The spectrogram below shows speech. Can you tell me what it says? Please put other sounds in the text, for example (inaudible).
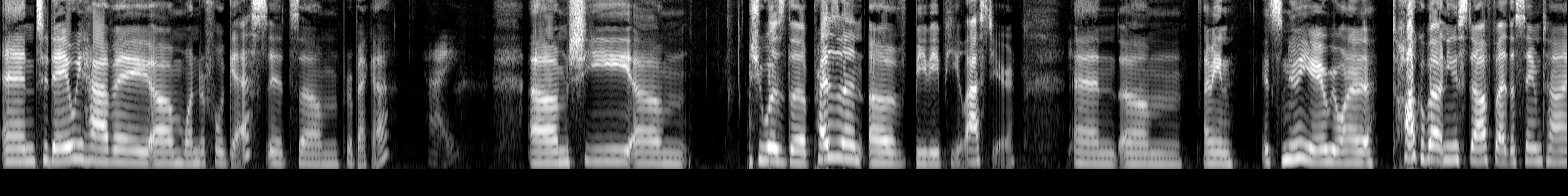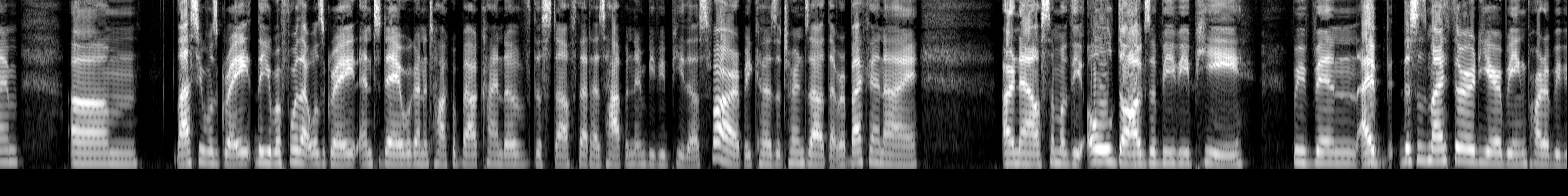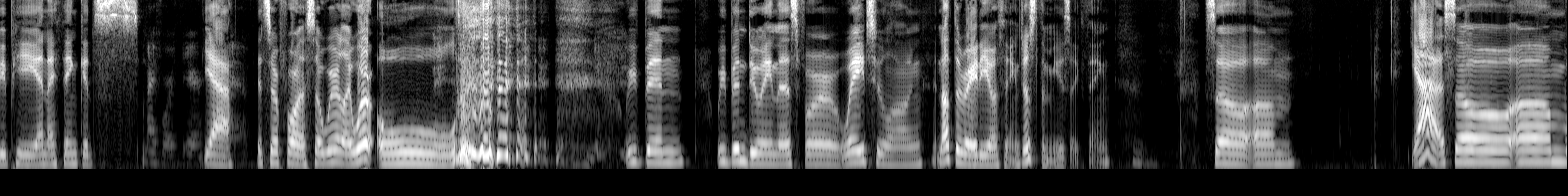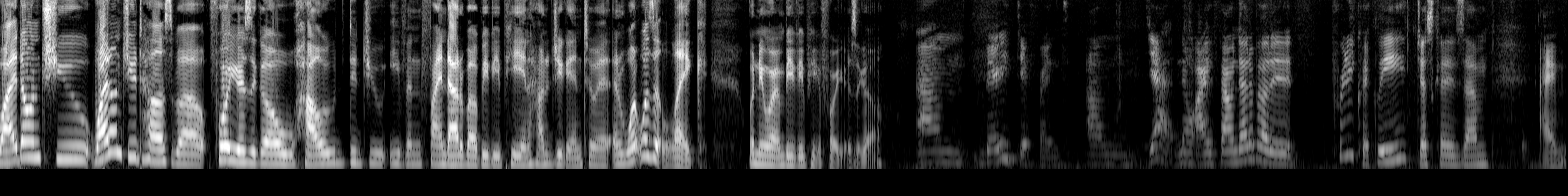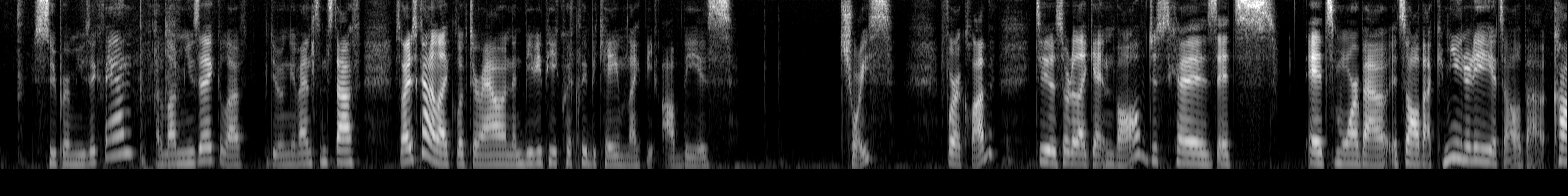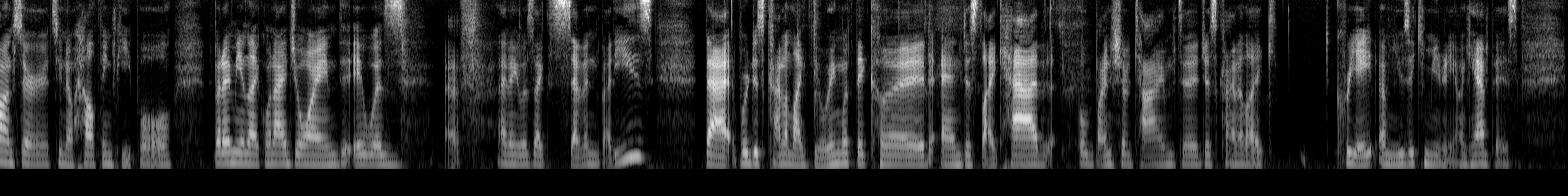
And today we have a um, wonderful guest. It's um, Rebekka. Hi. Um, she um, she was the president of BVP last year, and um, I mean it's New Year. We want to talk about new stuff, but at the same time, um, last year was great. The year before that was great, and today we're going to talk about kind of the stuff that has happened in BVP thus far. Because it turns out that Rebekka and I are now some of the old dogs of BVP. We've been I this is my third year being part of BVP, and I think it's My fourth year. yeah, it's our fourth. So we're like we're old. (laughs) we've been we've been doing this for way too long. Not the radio thing, just the music thing. So um yeah, so um why don't you why don't you tell us about 4 years ago how did you even find out about BVP and how did you get into it and what was it like when you were in BVP 4 years ago? Um, very different. Um, yeah, no, I found out about it pretty quickly just because um, I'm super music fan. I love music, love doing events and stuff. So I just kind of like looked around, and BVP quickly became like the obvious choice for a club to sort of like get involved, just because it's it's more about it's all about community, it's all about concerts, you know, helping people. But I mean, like when I joined, it was I think it was like seven buddies that were just kind of like doing what they could and just like had a bunch of time to just kind of like create a music community on campus.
